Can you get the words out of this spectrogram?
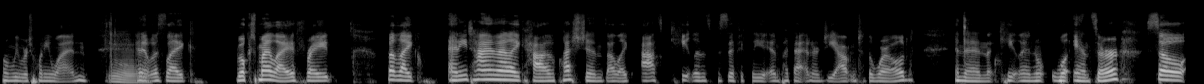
when we were 21 and oh, it was like booked my life, right? But like anytime I like have questions, I'll like ask Caitlin specifically and put that energy out into the world, and then Caitlin will answer. So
